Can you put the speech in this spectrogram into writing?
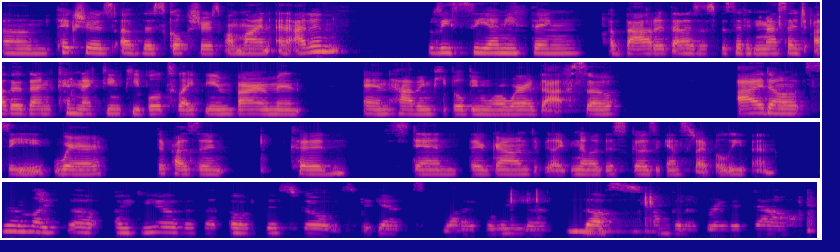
um, pictures of the sculptures online, and I didn't really see anything about it that has a specific message other than connecting people to like the environment and having people be more aware of that. So I don't see where the president could stand their ground to be like, no, this goes against what I believe in. Then like the idea of it that oh this goes against what I believe in, thus I'm gonna bring it down.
